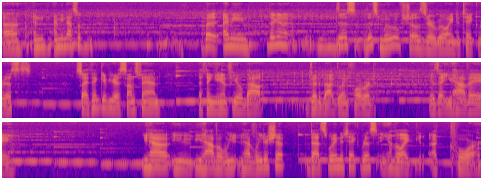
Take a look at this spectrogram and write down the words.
Uh, and I mean that's what. But I mean, they're gonna. This this move shows they're willing to take risks. So I think if you're a Suns fan, the thing you can feel about good about going forward is that you have a you have you you have a we- have leadership that's willing to take risks, and you have a, like a core,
